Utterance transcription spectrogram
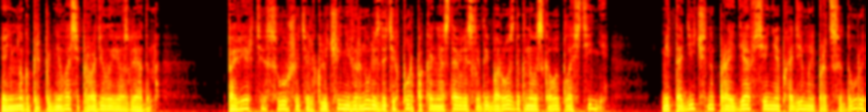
Я немного приподнялась и проводила ее взглядом. Поверьте, слушатель, ключи не вернулись до тех пор, пока не оставили следы бороздок на восковой пластине. Методично пройдя все необходимые процедуры,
